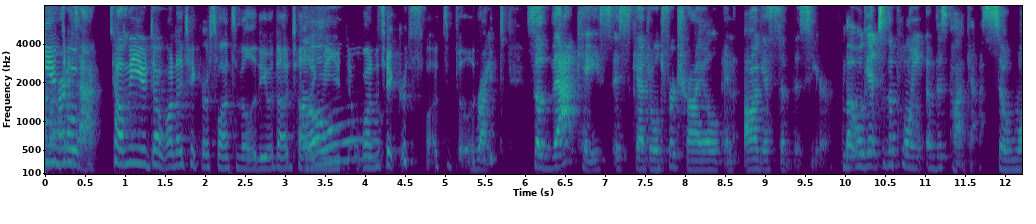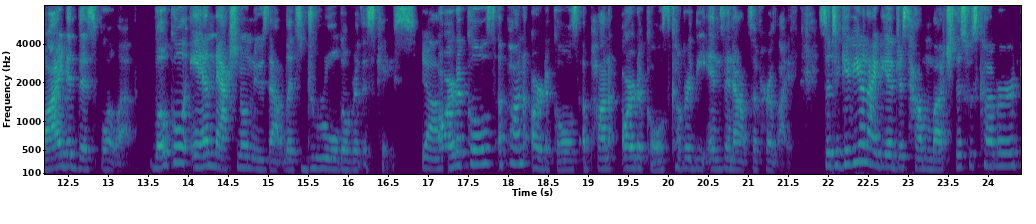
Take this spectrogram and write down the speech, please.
me you don't- attack. Tell me you don't want to take responsibility without telling me you don't want Oh. to take responsibility. Right. So that case is scheduled for trial in August of this year. But we'll get to the point of this podcast. So, why did this blow up? Local and national news outlets drooled over this case. Yeah. Articles upon articles upon articles covered the ins and outs of her life. So, to give you an idea of just how much this was covered,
